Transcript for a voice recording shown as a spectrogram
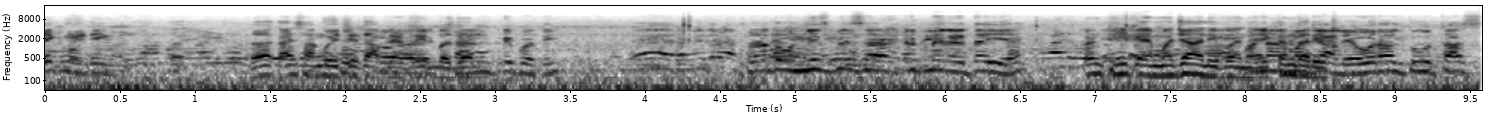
एक मिनिट एक मिनिट दादा काय सांगू इच्छिता आपल्या ट्रिपबद्दल ट्रिप होती. थोड़ा तो उन्नीस बीस ट्रिप में रहता ही है पण ठीक आहे मजा आली पण एकंदरीत. ओव्हरऑल तू होतास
